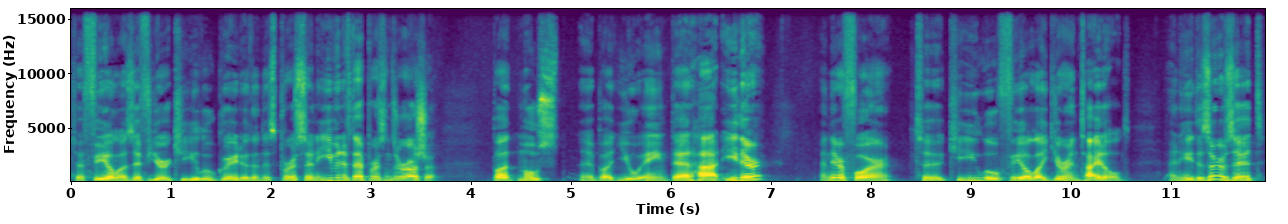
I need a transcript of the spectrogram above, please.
to feel as if you're ki'ilu greater than this person, even if that person's a rasha. But most, uh, but you ain't that hot either, and therefore to ki'ilu feel like you're entitled and he deserves it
